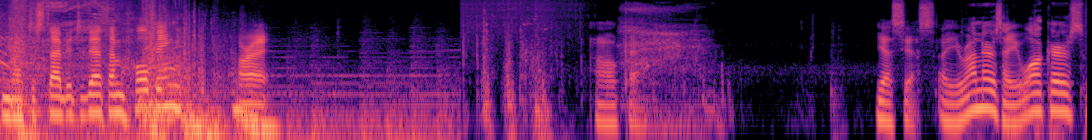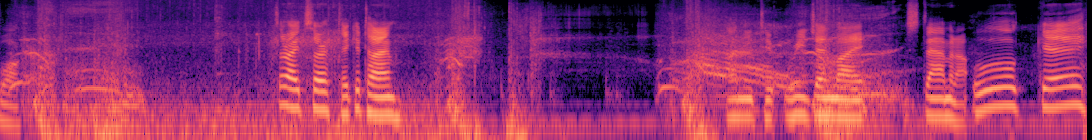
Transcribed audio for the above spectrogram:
I'm going to stab you to death, I'm hoping. Alright. Okay. Yes, yes. Are you runners? Are you walkers? Walker. It's alright, sir. Take your time. I need to regen my stamina. Okay.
